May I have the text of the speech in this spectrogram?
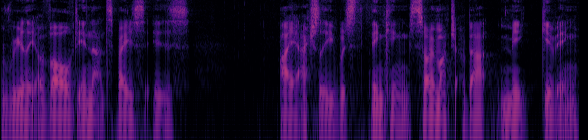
really evolved in that space is i actually was thinking so much about me giving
